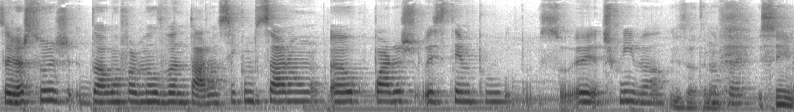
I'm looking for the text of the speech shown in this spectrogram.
Ou seja, as pessoas de alguma forma levantaram-se e começaram a ocupar esse tempo eh, disponível, Exatamente. Sim,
